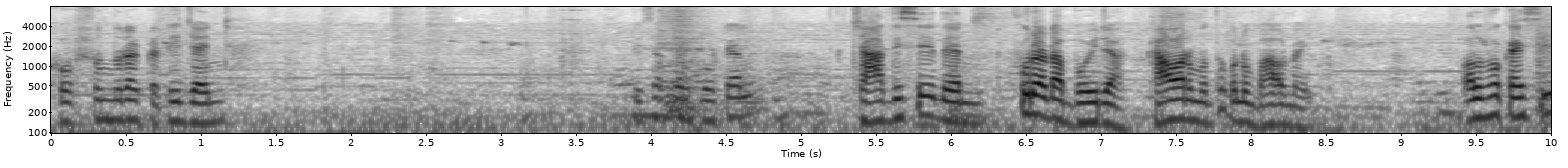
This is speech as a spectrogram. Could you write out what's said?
খুব সুন্দর একটা ডিজাইন। হোটেল। চা দিছে দেন পুরাটা বইরা খাওয়ার মতো কোনো ভাও নাই। অল্প খাইছি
